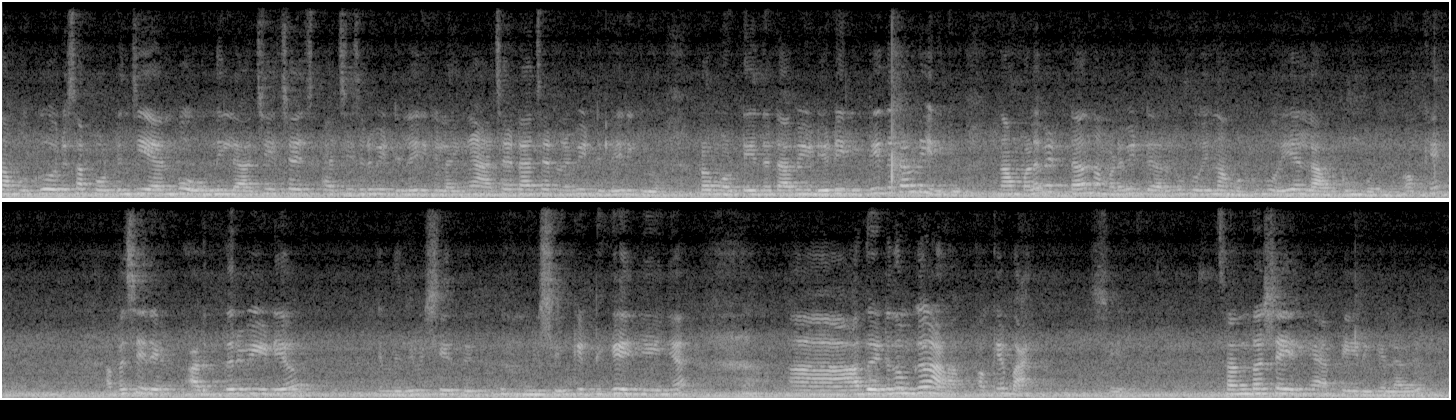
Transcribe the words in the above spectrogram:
നമുക്ക് ഒരു സപ്പോർട്ടും ചെയ്യാൻ പോകുന്നില്ല. ആ ചേച്ചി ആ ചേച്ചിയുടെ വീട്ടിലിരിക്കില്ല അല്ലെങ്കിൽ ആ ചേട്ടാ ആ ചേട്ടന്റെ വീട്ടിലിരിക്കുള്ളൂ പ്രൊമോട്ട് ചെയ്തിട്ട് ആ വീഡിയോ ഡിലീറ്റ് ചെയ്തിട്ട് അവിടെ ഇരിക്കും. നമ്മൾ വിട്ടാൽ നമ്മുടെ വീട്ടുകാർക്ക് പോയി നമുക്ക് പോയി എല്ലാവർക്കും പോയി. ഓക്കെ അപ്പോൾ ശരി. അടുത്തൊരു വീഡിയോ എന്തെങ്കിലും വിഷയത്തിൽ വിഷയം കിട്ടിക്കഴിഞ്ഞ് കഴിഞ്ഞാൽ അതുമായിട്ട് നമുക്ക് കാണാം. ഓക്കെ ബൈ ശരി. സന്തോഷമായിരിക്കും. ഹാപ്പി ആയിരിക്കും എല്ലാവരും.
